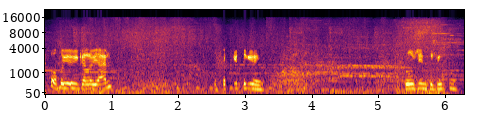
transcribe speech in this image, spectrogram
Ka. Kau pergi kalau yan? Sakit lagi. Frozen tu gitu.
